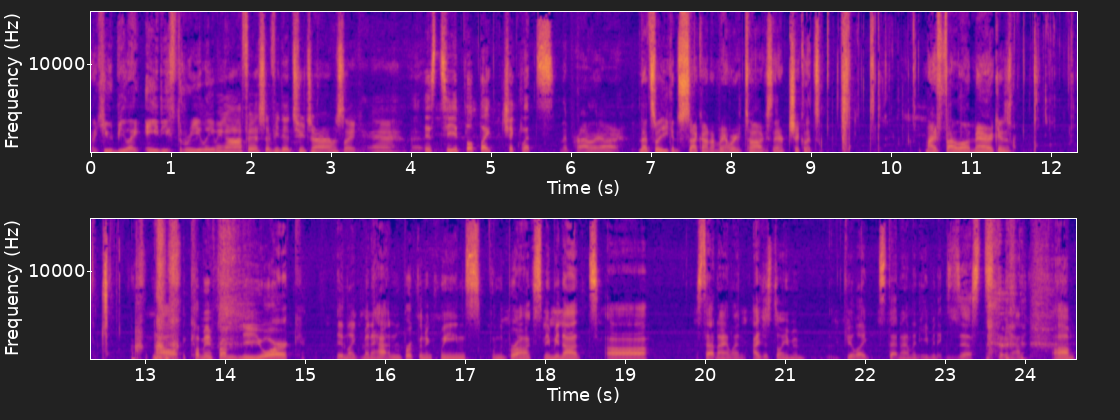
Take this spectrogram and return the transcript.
Like he would be like 83 leaving office if he did two terms. Like, eh, that- His teeth look like chiclets. they probably are. That's why he can suck on them before he talks. They're chiclets. My fellow Americans. Now, coming from New York, in like Manhattan, Brooklyn, and Queens, in the Bronx, maybe not uh, Staten Island. I just don't even feel like Staten Island even exists. Man. um,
